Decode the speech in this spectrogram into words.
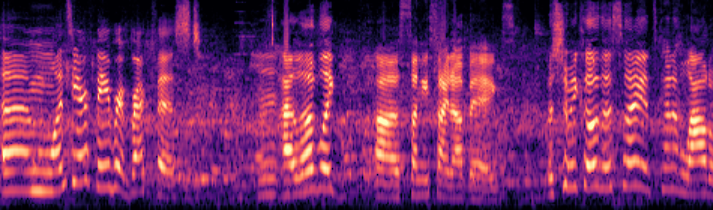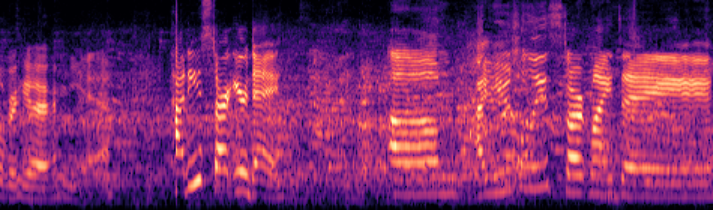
Um, what's your favorite breakfast? Mm, I love like uh, sunny side up eggs. But should we go this way? It's kind of loud over here. Yeah. How do you start your day? Um, I usually start my day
